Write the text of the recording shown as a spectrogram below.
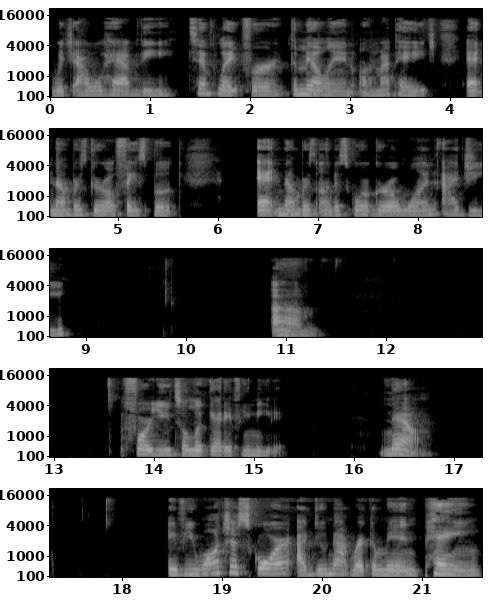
which I will have the template for the mail in on my page at Numbers Girl Facebook, at Numbers underscore Girl One IG, um, for you to look at if you need it. Now, if you want your score, I do not recommend paying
